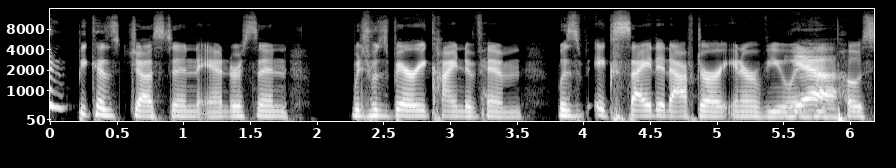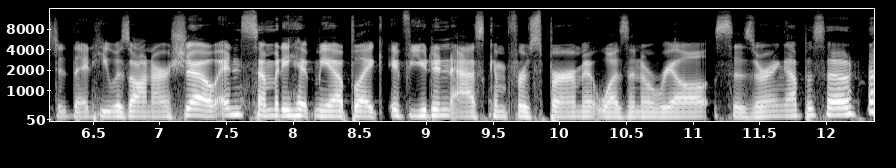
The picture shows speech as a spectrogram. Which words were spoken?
because Justin Anderson, which was very kind of him, was excited after our interview and Yeah. he posted that he was on our show. And somebody hit me up like, if you didn't ask him for sperm, it wasn't a real scissoring episode.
